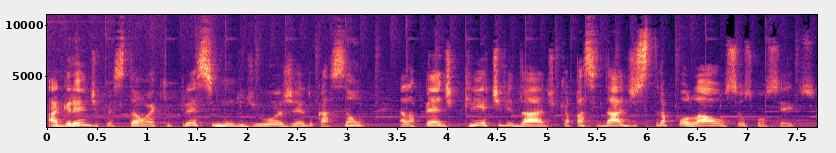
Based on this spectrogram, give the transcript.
A grande questão é que para esse mundo de hoje, a educação ela pede criatividade, capacidade de extrapolar os seus conceitos.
